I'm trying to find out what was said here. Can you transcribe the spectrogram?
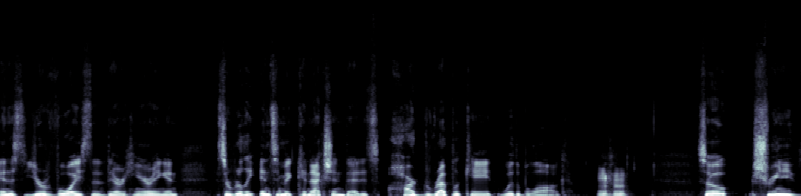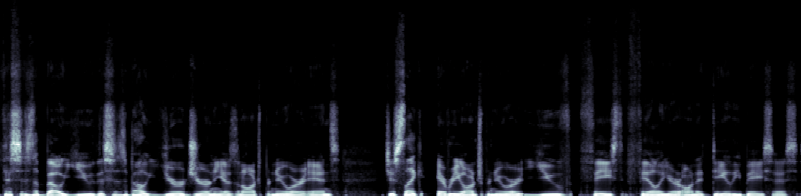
and it's your voice that they're hearing, and it's a really intimate connection that it's hard to replicate with a blog. Mm-hmm. So, Srini, this is about you. This is about your journey as an entrepreneur, and just like every entrepreneur, you've faced failure on a daily basis.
